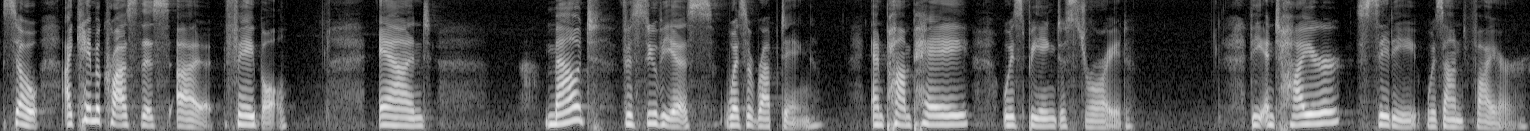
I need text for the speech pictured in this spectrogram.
So I came across this uh, fable and Mount Vesuvius was erupting, and Pompeii was being destroyed. The entire city was on fire.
